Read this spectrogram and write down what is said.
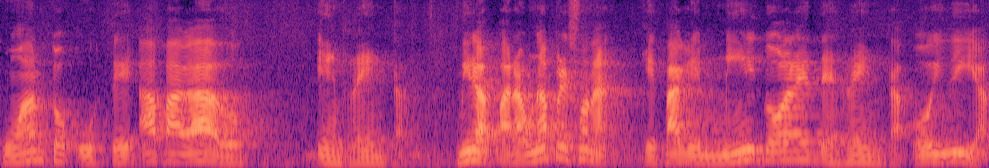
cuánto usted ha pagado en renta. Mira, para una persona que pague mil dólares de renta hoy día,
